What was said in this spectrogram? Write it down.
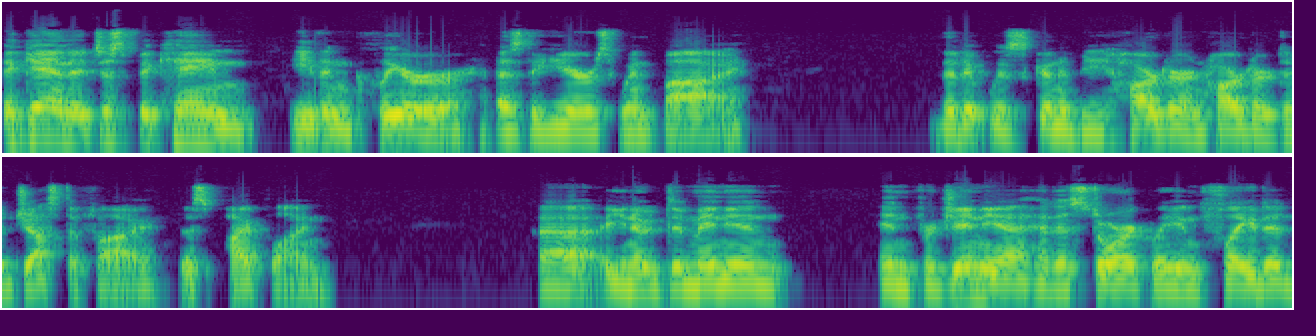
again, it just became even clearer as the years went by that it was going to be harder and harder to justify this pipeline. Uh, you know, Dominion in Virginia had historically inflated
